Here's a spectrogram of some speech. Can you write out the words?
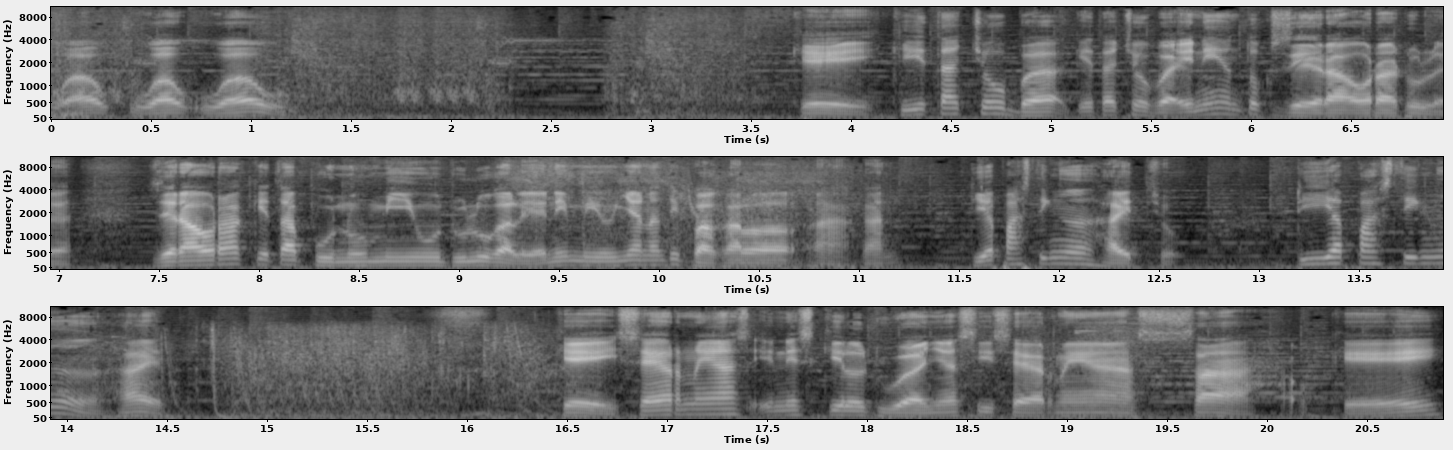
Wow, wow, wow. Oke, kita coba, kita coba ini untuk Zeraora dulu ya. Zeraora kita bunuh Miu dulu kali ya. Ini Miu-nya nanti bakal ah kan. Dia pasti nge-hide, Cuk. Dia pasti nge-hide. Oke, Serneas ini skill 2-nya si Serneas. Sah. Oke.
